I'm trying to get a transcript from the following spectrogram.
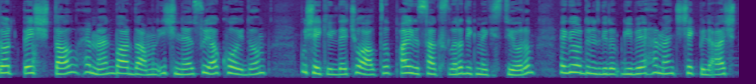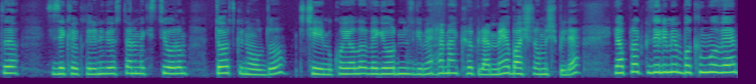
4-5 dal hemen bardağımın içine suya koydum. Bu şekilde çoğaltıp ayrı saksılara dikmek istiyorum. Ve gördüğünüz gibi hemen çiçek bile açtı. Size köklerini göstermek istiyorum. 4 gün oldu çiçeğimi koyalı ve gördüğünüz gibi hemen köklenmeye başlamış bile. Yaprak güzelimin bakımı ve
